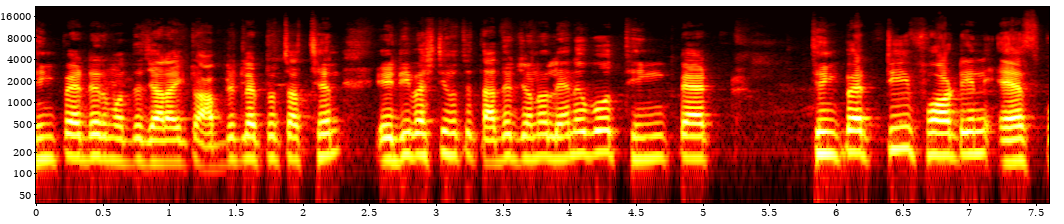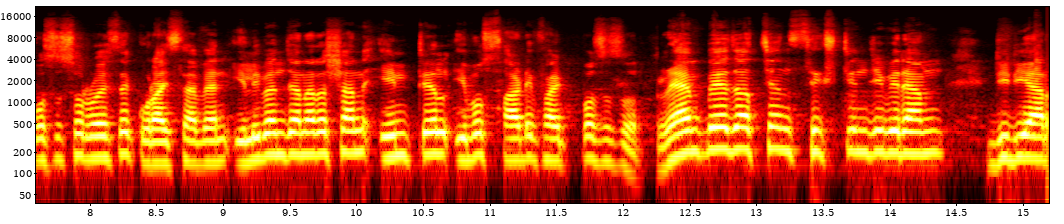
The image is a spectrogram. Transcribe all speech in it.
থিঙ্কপ্যাডের মধ্যে যারা একটু আপডেট ল্যাপটপ চাচ্ছেন, এই ডিভাইসটি হচ্ছে তাদের জন্য Lenovo ThinkPad ThinkPad T fourteen S processor রয়েছে core i seven eleven generation Intel Evo certified processor RAM পেয়ে যাচ্ছেন sixteen GB RAM DDR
